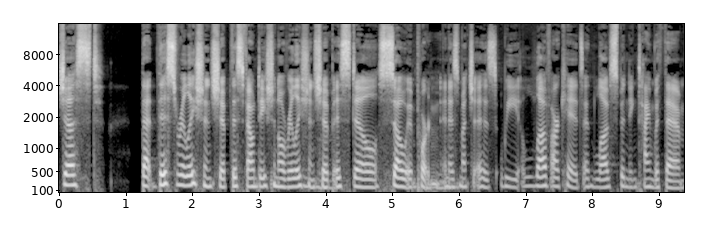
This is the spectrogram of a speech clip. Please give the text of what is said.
just that this relationship, this foundational relationship mm-hmm. is still so important. Mm-hmm. And as much as we love our kids and love spending time with them,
